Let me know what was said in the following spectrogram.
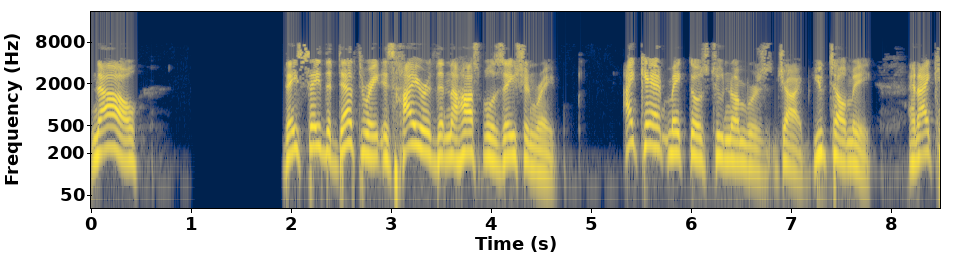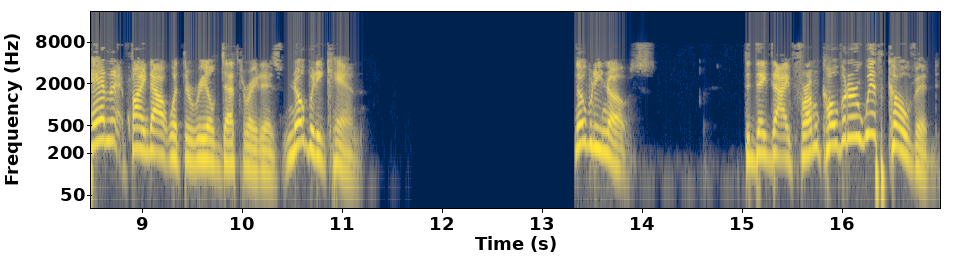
Now, they say the death rate is higher than the hospitalization rate. I can't make those two numbers jibe. You tell me. And I can't find out what the real death rate is. Nobody can. Nobody knows. Did they die from COVID or with COVID?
